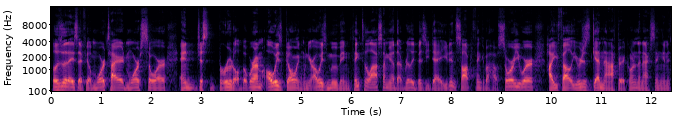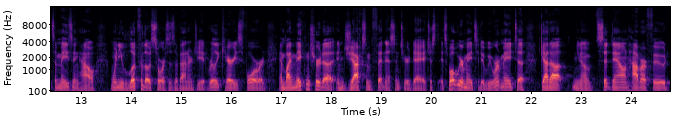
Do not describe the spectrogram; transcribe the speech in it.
those are the days I feel more tired, more sore, and just brutal. But where I'm always going, when you're always moving, think to the last time you had that really busy day. You didn't stop to think about how sore you were, how you felt. You were just getting after it, going to the next thing. And it's amazing how when you look for those sources of energy, it really carries forward. And by making sure to inject some fitness into your day, it just it's what we were made to do. We weren't made to get up, you know, sit down, have our food,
